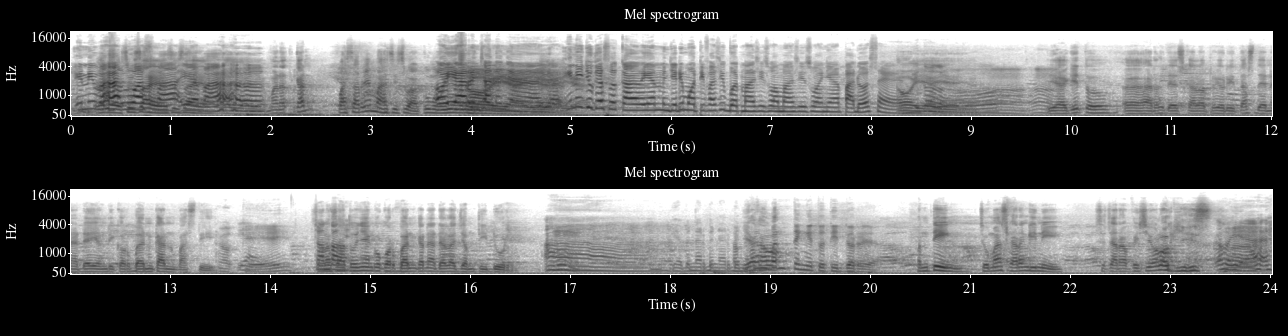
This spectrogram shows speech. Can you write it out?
ini Eh, Pak luas ya, Pak, iya ya. Pak. Oh, iya. Mana kan pasarnya mahasiswa aku Oh iya Oh, rencananya iya, iya, ya. iya. Ini juga sekalian menjadi motivasi buat mahasiswa-mahasiswanya Pak dosen Oh gitu iya, loh. iya, iya. Ya gitu, eh, harus ada skala prioritas dan ada yang dikorbankan pasti. Oke. Iya. Salah Contohnya? satunya yang kukorbankan adalah jam tidur. Ah, ya benar benar benar. Ya kan kalau- penting itu tidur ya. Penting, cuma sekarang gini, secara fisiologis Oh iya.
